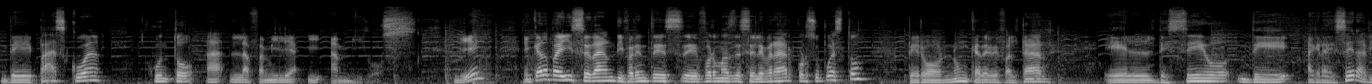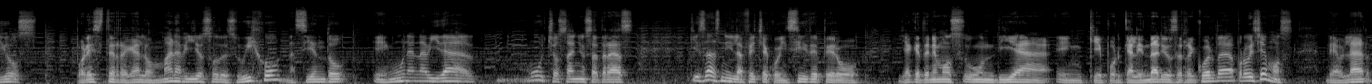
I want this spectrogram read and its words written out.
de Pascua junto a la familia y amigos. Bien, en cada país se dan diferentes eh, formas de celebrar, por supuesto, pero nunca debe faltar el deseo de agradecer a Dios por este regalo maravilloso de su hijo, naciendo en una Navidad muchos años atrás. Quizás ni la fecha coincide, pero ya que tenemos un día en que por calendario se recuerda, aprovechemos de hablar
